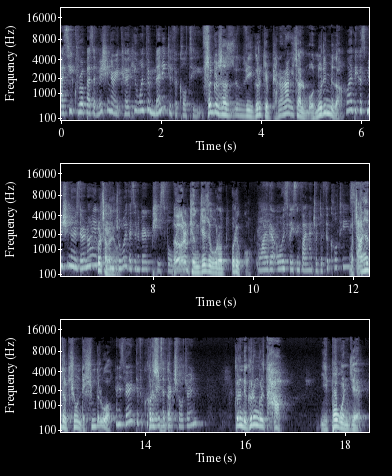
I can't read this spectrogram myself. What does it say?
as he grew up as a missionary kid, he went through many difficulties. 선교사들이 그렇게 편안하게 잘 못 누립니다. Why? Because missionaries, they're not able to 그렇잖아요. enjoy this in a very peaceful way. 늘 경제적으로 어렵고 Why? They're always facing financial difficulties. 뭐 자녀들 키우는데 힘들고 And it's very difficult to raise up 그렇습니다. their children. 그런데 그런 걸 다 이 보고 이제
